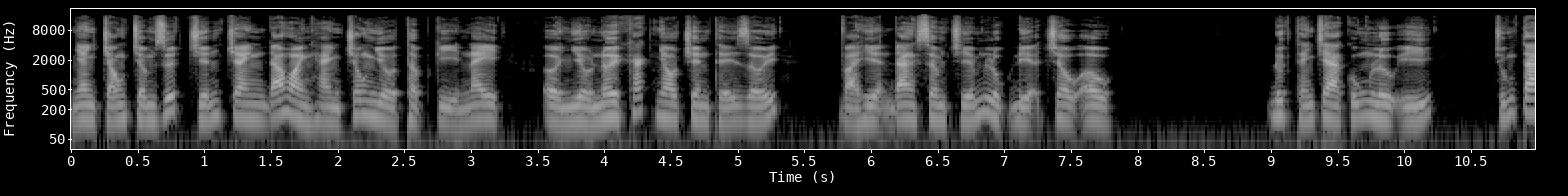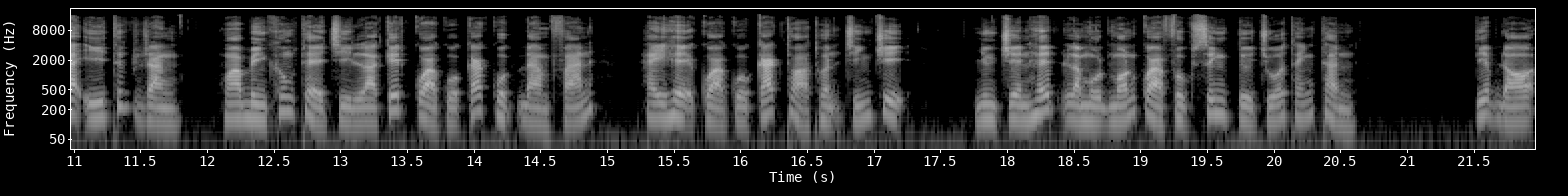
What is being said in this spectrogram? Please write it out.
nhanh chóng chấm dứt chiến tranh đã hoành hành trong nhiều thập kỷ nay ở nhiều nơi khác nhau trên thế giới và hiện đang xâm chiếm lục địa châu Âu. Đức Thánh Cha cũng lưu ý, chúng ta ý thức rằng hòa bình không thể chỉ là kết quả của các cuộc đàm phán hay hệ quả của các thỏa thuận chính trị, nhưng trên hết là một món quà phục sinh từ Chúa Thánh Thần. Tiếp đó,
